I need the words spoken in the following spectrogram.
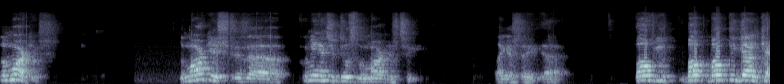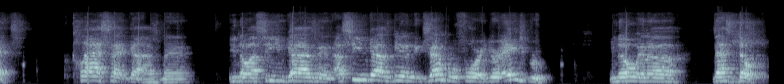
Lamarcus. Lamarcus is uh. Let me introduce Lamarcus to you. Like I say, uh, both you, both both the young cats, class act guys, man. You know, I see you guys, and I see you guys being an example for your age group. You know, and uh, that's dope.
